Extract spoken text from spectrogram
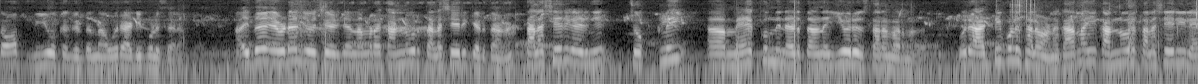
ടോപ്പ് വ്യൂ ഒക്കെ കിട്ടുന്ന ഒരു അടിപൊളി സ്ഥലം. ഇത് എവിടെയെന്ന് ചോദിച്ചു കഴിഞ്ഞാൽ നമ്മുടെ കണ്ണൂർ തലശ്ശേരിക്ക് അടുത്താണ്. തലശ്ശേരി കഴിഞ്ഞ് ചൊക്ലി മേക്കുന്നിനടുത്താണ് ഈ ഒരു സ്ഥലം വരുന്നത്. ഒരു അടിപൊളി സ്ഥലമാണ്. കാരണം ഈ കണ്ണൂർ തലശ്ശേരിയിലെ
